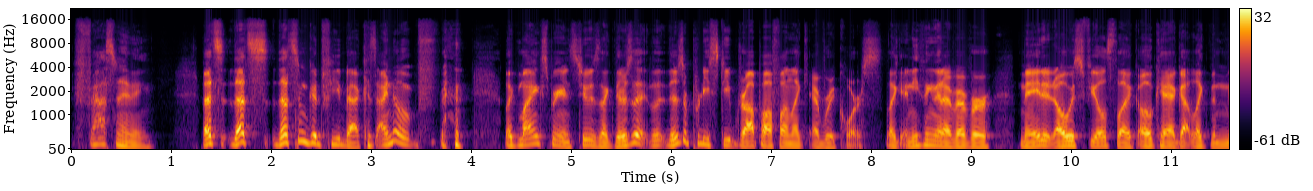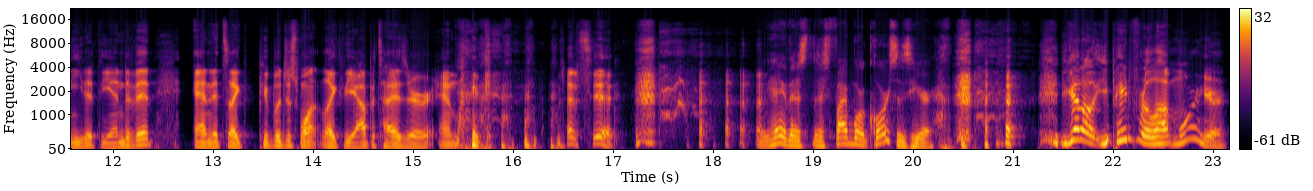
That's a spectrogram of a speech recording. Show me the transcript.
Fascinating. That's that's that's some good feedback because I know, like my experience too is like there's a there's a pretty steep drop off on like every course. Like anything that I've ever made, it always feels like okay, I got like the meat at the end of it, and it's like people just want like the appetizer and like that's it. Like, hey, there's there's five more courses here. you got all you paid for a lot more here.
